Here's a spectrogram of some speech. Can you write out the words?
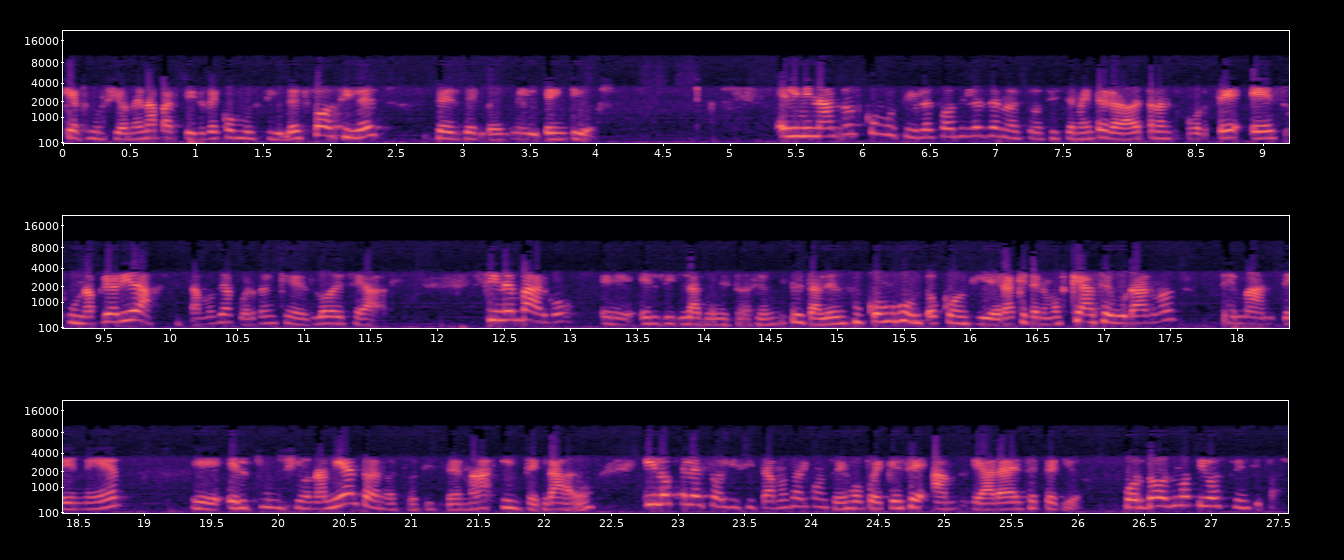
que funcionen a partir de combustibles fósiles desde el 2022. Eliminar los combustibles fósiles de nuestro sistema integrado de transporte es una prioridad. Estamos de acuerdo en que es lo deseable. Sin embargo, eh, el, la Administración Distrital en su conjunto considera que tenemos que asegurarnos de mantener eh, el funcionamiento de nuestro sistema integrado y lo que le solicitamos al Consejo fue que se ampliara ese periodo por dos motivos principales.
